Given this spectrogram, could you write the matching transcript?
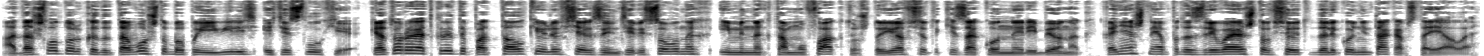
А дошло только до того, чтобы появились эти слухи, которые открыто подталкивали всех заинтересованных именно к тому факту, что я все-таки законный ребенок. Конечно, я подозреваю, что все это далеко не так обстояло.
